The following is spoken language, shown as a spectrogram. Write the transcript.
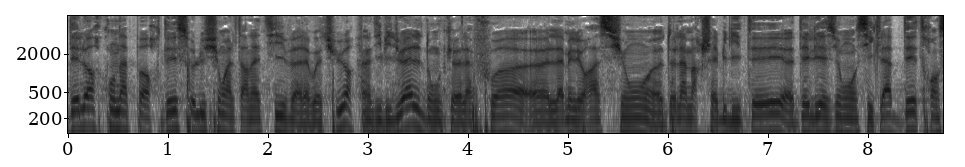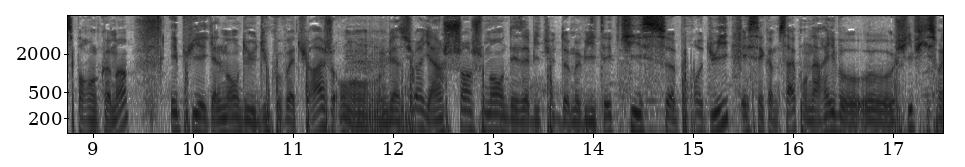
Dès lors qu'on apporte des solutions alternatives à la voiture individuelle, donc euh, la fois l'amélioration de la marchabilité, des liaisons cyclables, des transports en commun, et puis également du, du on, bien sûr, il y a un changement des habitudes de mobilité qui se produit, et c'est comme ça qu'on arrive aux, aux, chiffres qui sont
